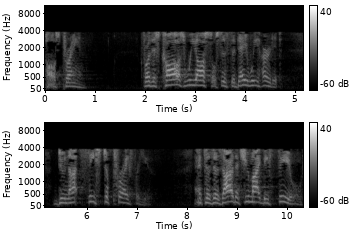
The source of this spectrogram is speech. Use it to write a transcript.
Paul's praying. For this cause we also, since the day we heard it, do not cease to pray for you and to desire that you might be filled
